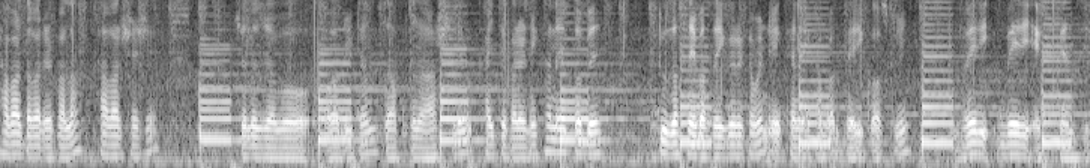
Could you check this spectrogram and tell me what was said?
খাবার দাবারের পালা। খাবার শেষে চলে যাব রিটার্ন তো আপনারা আসলে খাইতে পারেন এখানে, তবে একটু যাচাই বাছাই করে খাবেন। এখানে খাবার very costly very very expensive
